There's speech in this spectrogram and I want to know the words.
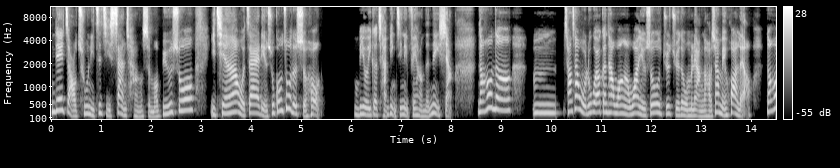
你得找出你自己擅长什么。比如说以前啊，我在脸书工作的时候，我们有一个产品经理非常的内向，然后呢。嗯，常常我如果要跟他 one on one，有时候就觉得我们两个好像没话聊。然后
